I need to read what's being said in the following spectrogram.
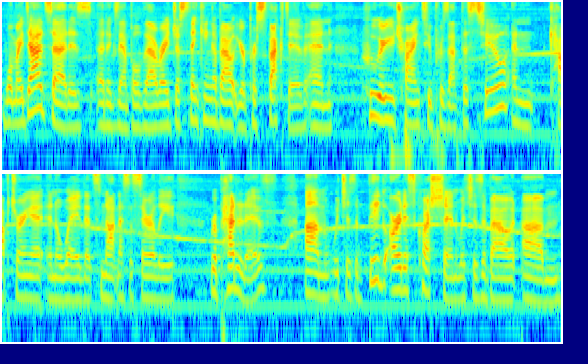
what my dad said is an example of that, right? Just thinking about your perspective and who are you trying to present this to and capturing it in a way that's not necessarily repetitive, um, which is a big artist question, which is about, um,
